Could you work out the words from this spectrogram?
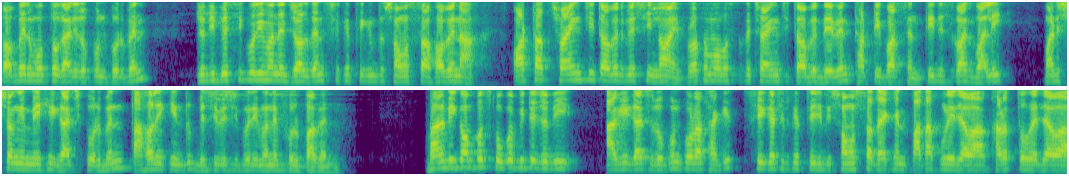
টবের মতো গাছ রোপণ করবেন। যদি বেশি পরিমাণে জল দেন, সেক্ষেত্রে কিন্তু সমস্যা হবে না। অর্থাৎ ছয় ইঞ্চি টবের বেশি নয়, প্রথম অবস্থাতে ছয় ইঞ্চি টবে দেবেন থার্টি পার্সেন্ট তিরিশ ভাগ বালি মাটির সঙ্গে মেখে গাছ করবেন, তাহলে কিন্তু বেশি বেশি পরিমাণে ফুল পাবেন। ভার্মি কম্পোস্ট কোকোপিটে যদি আগে গাছ রোপণ করা থাকে, সেই গাছের ক্ষেত্রে যদি সমস্যা দেখেন, পাতা পুড়ে যাওয়া খারত্ব হয়ে যাওয়া,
